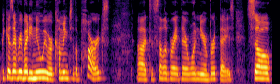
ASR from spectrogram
because everybody knew we were coming to the parks uh, to celebrate their one year birthdays. So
